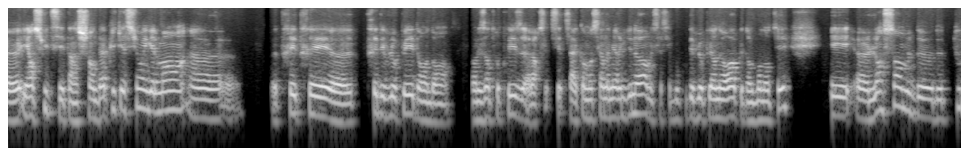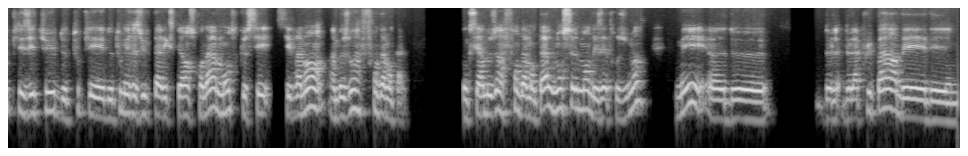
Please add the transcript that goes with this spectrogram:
euh, et ensuite c'est un champ d'application également euh, très, très, très développé dans, dans, les entreprises. Alors ça a commencé en Amérique du Nord, mais ça s'est beaucoup développé en Europe et dans le monde entier. Et euh, l'ensemble de, toutes les études, de, tous les résultats d'expérience qu'on a montrent que c'est vraiment un besoin fondamental. Donc c'est un besoin fondamental non seulement des êtres humains, mais euh, de, la plupart euh,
